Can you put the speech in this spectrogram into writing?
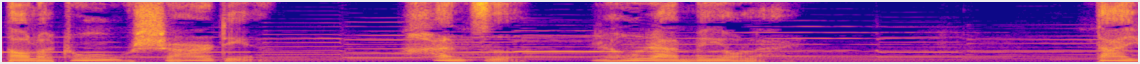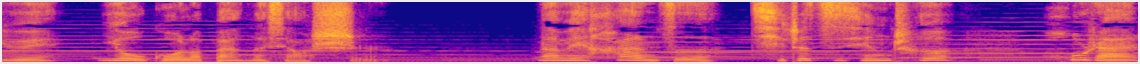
到了中午十二点，汉子仍然没有来。大约又过了半个小时，那位汉子骑着自行车，忽然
